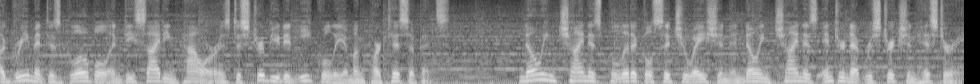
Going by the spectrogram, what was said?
agreement is global and deciding power is distributed equally among participants. Knowing China's political situation and knowing China's internet restriction history.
